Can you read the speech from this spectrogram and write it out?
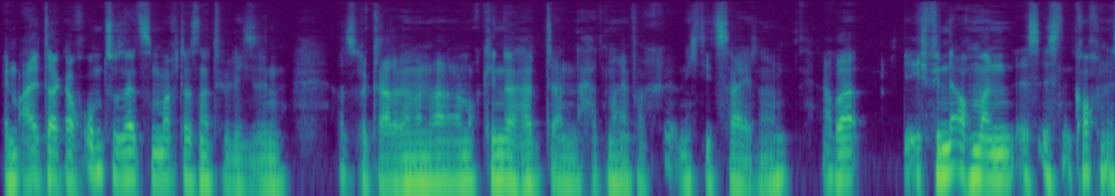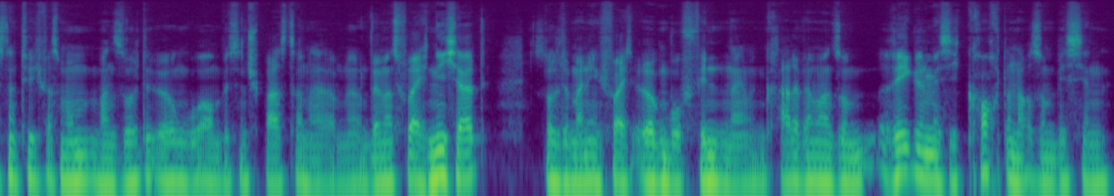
im Alltag auch umzusetzen, macht das natürlich Sinn. Also gerade wenn man dann auch noch Kinder hat, dann hat man einfach nicht die Zeit. Ne? Aber ich finde auch, man, es ist, Kochen ist natürlich was, man, man sollte irgendwo auch ein bisschen Spaß dran haben. Ne? Und wenn man es vielleicht nicht hat, sollte man ihn vielleicht irgendwo finden. Ne? Gerade wenn man so regelmäßig kocht und auch so ein bisschen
